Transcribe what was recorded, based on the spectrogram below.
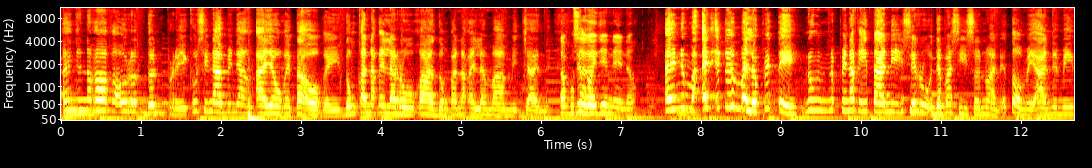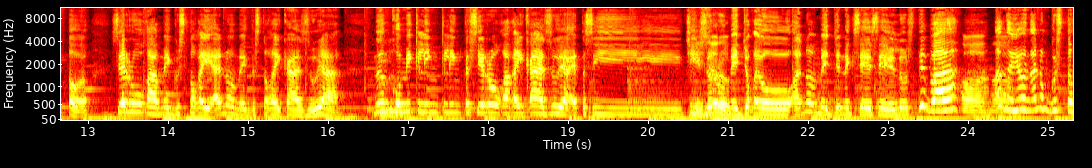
Ayun yung nakakaurat doon, pre. Kung sinabi niyang ayaw kita, okay. Doon ka na kila Ruka, doon ka na kila Mami Chan. Tapos Di sa ba? ganyan eh, no? Ayun yung, ma- ay, ito yung malupit eh. Nung pinakita ni si Ru, 'di ba season 1? Ito, may anime ito. Si Ruka may gusto kay ano, may gusto kay Kazuya. Nung kumikling-kling to si Ruka kay Kazuya, ito si Chizuru, Chizuru. medyo kayo, ano, medyo nagseselos, 'di ba? Oh, Ano yun? Anong gusto?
